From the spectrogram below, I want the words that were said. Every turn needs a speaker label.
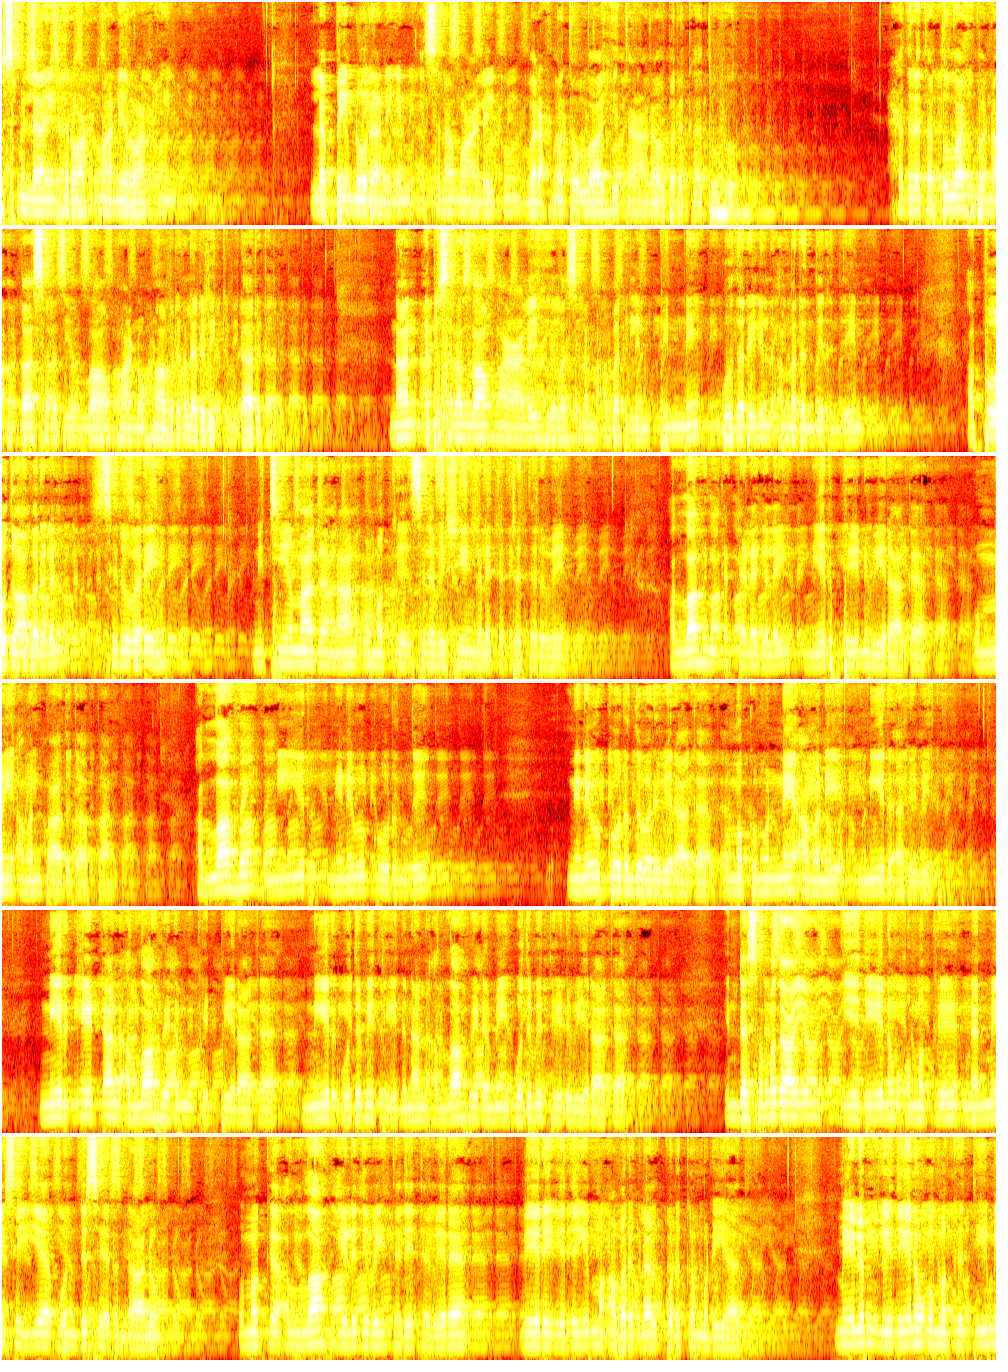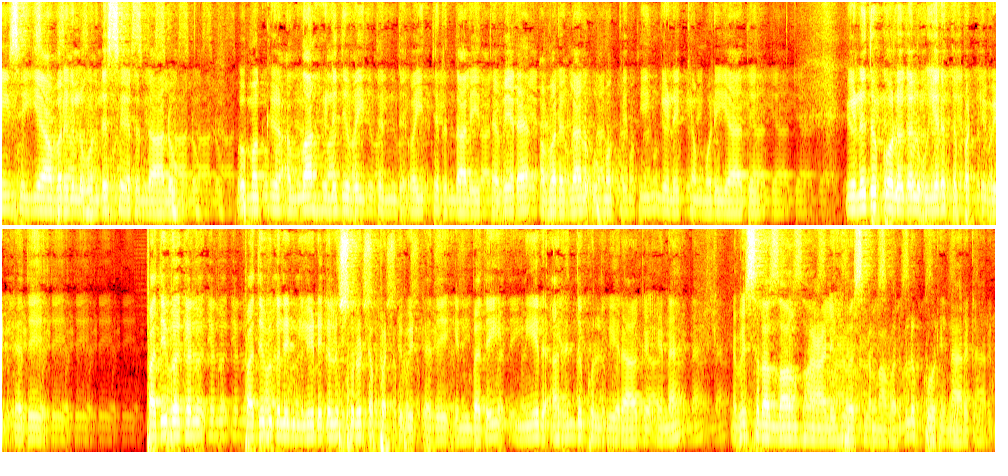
Speaker 1: பிஸ்மில்லாஹி ரஹ்மான் ரஹீம் லப்பை நூரானியின் அஸ்ஸலாமு அலைக்கும் வரஹ்மத்துல்லாஹி தஆலா வபரகாத்துஹு ஹதரத் அப்துல்லாஹி பின் அப்பாஸ் ரதியல்லாஹு அன்ஹு அவர்கள் அறிவிக்கின்றார்கள். நான் நபி ஸல்லல்லாஹு அலேஹி வசலம் அவர்களின் பின்னே குதிரையில் அமர்ந்திருந்தேன். அப்போது அவர்கள் சிறுவரே நிச்சயமாக நான் உமக்கு சில விஷயங்களை கற்றுத் தருவேன். அல்லாஹின் கட்டளைகளை நீர் பேணுவீராக உம்மை அவன் பாதுகாப்பான். அல்லாஹை நீர் நினைவு கூர்ந்து நினைவு கூர்ந்து வருவீராக. உமக்கு முன்னே அவனை நீர் அறிவீர். நீர் கேட்டால் அல்லாஹ்விடம் கேட்பீராக. நீர் உதவி தேடினால் அல்லாஹ்விடமே உதவி தேடுவீராக. இந்த சமுதாயம் ஏதேனும் உமக்கு நன்மை செய்ய ஒன்று சேர்ந்தாலும் உமக்கு அல்லாஹ் எழுதி வைத்ததை தவிர வேறு எதையும் அவர்களால் கொடுக்க முடியாது. மேலும் ஏதேனும் உமக்கு தீமை செய்ய அவர்கள் ஒன்று சேர்ந்தாலும் உமக்கு அல்லாஹ் எழுதி வைத்திருந்த வைத்திருந்தாலே தவிர அவர்களால் உமக்கு தீங்கிழைக்க முடியாது. எழுதுகோள்கள் உயர்த்தப்பட்டு விட்டது. பதிவுகள் பதிவுகளின் ஈடுகள் சுருட்டப்பட்டு விட்டது என்பதை நீர் அறிந்து கொள்வீராக என நபி அலி வஸ்லம் அவர்கள் கூறினார்கள்.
